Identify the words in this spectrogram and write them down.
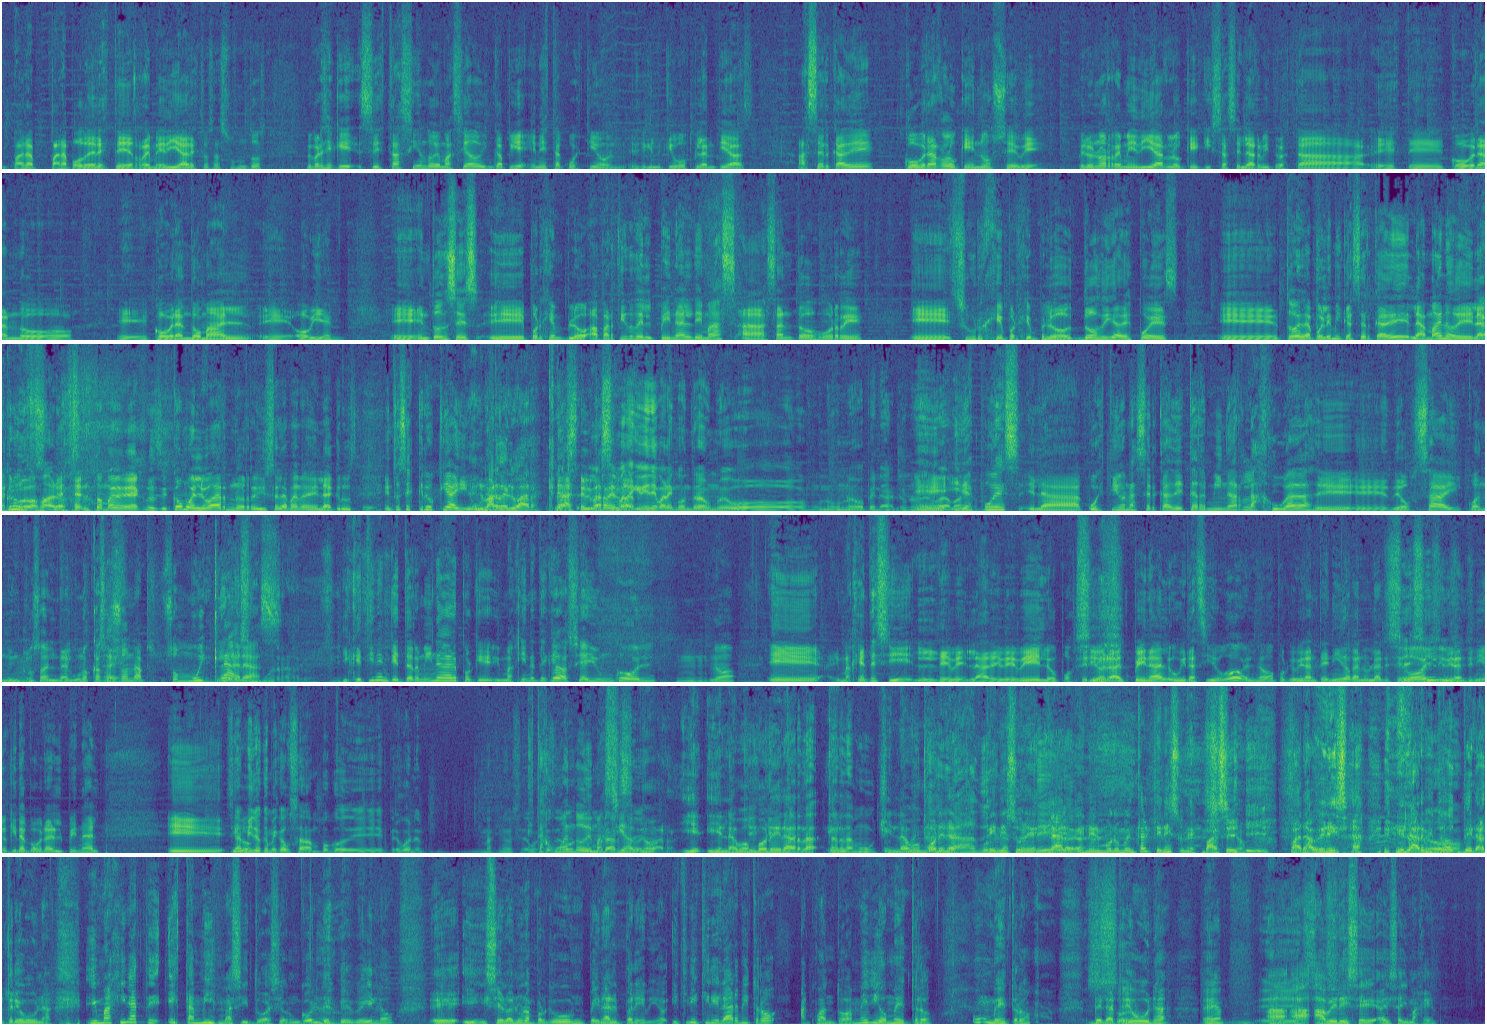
para, para poder este, remediar estos asuntos. Me parece que se está haciendo demasiado hincapié en esta cuestión, es decir, que vos planteás, acerca de cobrar lo que no se ve, pero no remediar lo que quizás el árbitro está este, cobrando, eh, cobrando mal eh, o bien. Eh, entonces, por ejemplo, a partir del penal de más a Santos Borré, surge, por ejemplo, dos días después, eh, toda la polémica acerca de la mano de la Las Cruz. nuevas manos. La nueva mano de la Cruz. ¿Cómo el VAR no revisó la mano de la Cruz? Sí, sí. Entonces creo que hay... El una- VAR del VAR. Claro, la, el la VAR del semana VAR. que viene van a encontrar un nuevo, un, un nuevo penal, una Eh, nueva y mano. después eh, la cuestión acerca de terminar las jugadas de, eh, de offside, cuando Mm. incluso en algunos casos Sí. son, son muy Es muy- eso claras. es muy raro. sí, y que sí, tienen sí. que terminar, porque imagínate, claro, si hay un gol, Mm. ¿no? Eh, imagínate si el de- la de Bebé, lo posterior Sí. al penal, hubiera sido gol, ¿no? Porque hubieran tenido que anular ese Sí, gol sí, y hubieran sí, tenido sí, que ir a cobrar el penal. Eh, Sí, a digo, mí lo que me causa un poco de. Pero bueno, imagino que será Está cuestión de jugando acostumbrarse. demasiado No, y, y en la Que- que bombonera. tarda- tarda en- mucho. En la No, bombonera de tenés la un. Claro, en el Monumental tenés un espacio Sí. para ver esa, el árbitro No. de la tribuna. Imagínate esta misma situación: un gol de Bebelo eh, y se lo anulan porque hubo un penal previo. Y tiene que ir el árbitro a cuánto? A medio metro, un metro de la Sol- tribuna eh, Eh, a, a- sí, a ver sí. ese, a esa imagen.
